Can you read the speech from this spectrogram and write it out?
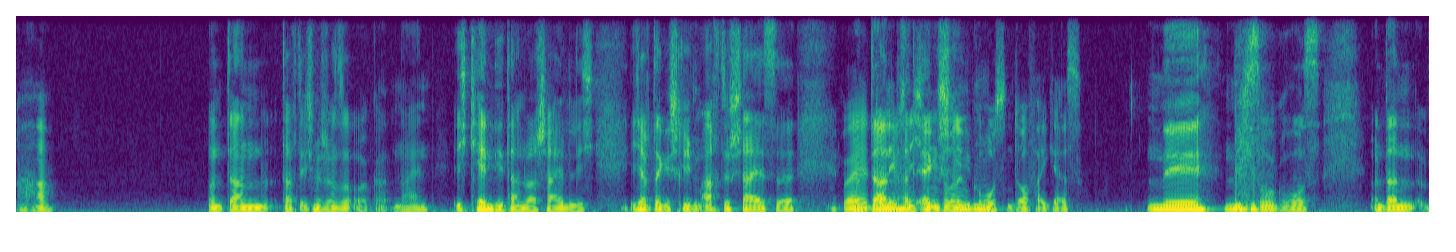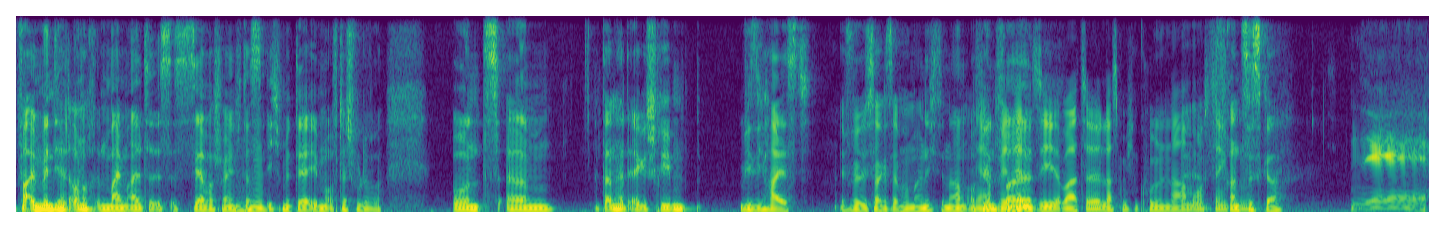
Aha. Und dann dachte ich mir schon so, oh Gott, nein. Ich kenne die dann wahrscheinlich. Ich habe da geschrieben, ach du Scheiße. Weil Und dann du lebst hat nicht in so einem großen Dorf, I guess. Nee, nicht so groß. Und dann, vor allem wenn die halt auch noch in meinem Alter ist, ist es sehr wahrscheinlich, dass Mhm. ich mit der eben auf der Schule war. Und ähm, dann hat er geschrieben, wie sie heißt. Ich, will- ich sage jetzt einfach mal nicht den Namen. Auf ja, jeden wir Fall nennen sie, warte, lass mich einen coolen Namen äh, ausdenken. Franziska. Nee.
